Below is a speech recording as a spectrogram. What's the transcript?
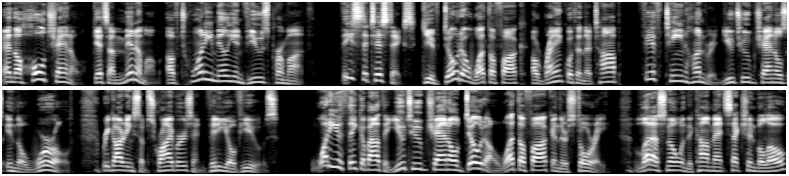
and the whole channel gets a minimum of 20 million views per month. These statistics give Dota What the Fuck a rank within the top 1,500 YouTube channels in the world regarding subscribers and video views. What do you think about the YouTube channel Dota What the Fuck and their story? Let us know in the comment section below,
